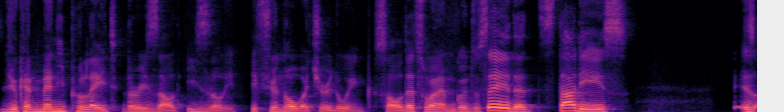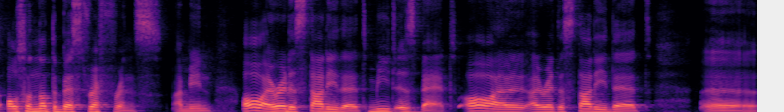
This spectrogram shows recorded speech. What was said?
you can manipulate the result easily if you know what you're doing. So that's why I'm going to say that studies is also not the best reference. I mean, oh, I read a study that meat is bad. Oh, I, I read a study that uh,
